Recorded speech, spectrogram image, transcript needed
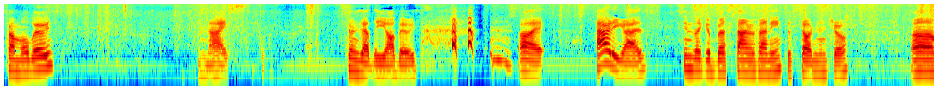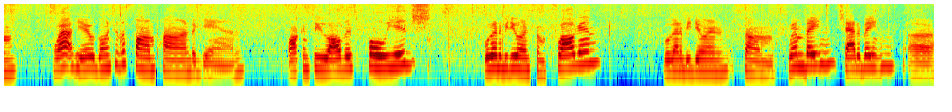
found mulberries? Nice. Turns out they are berries. Alright. Howdy guys. Seems like the best time if any to start an intro. Um, we're out here, we're going to the farm pond again. Walking through all this foliage. We're gonna be doing some frogging. We're gonna be doing some swim baiting, shadow baiting, uh,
